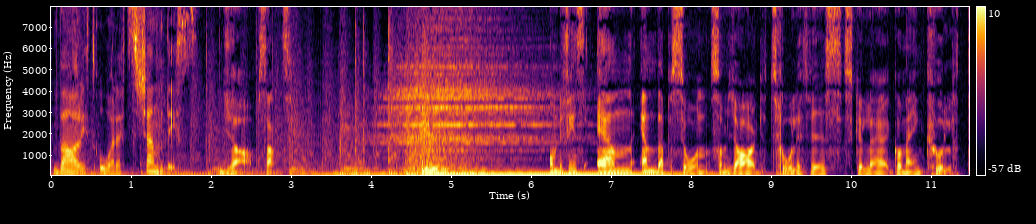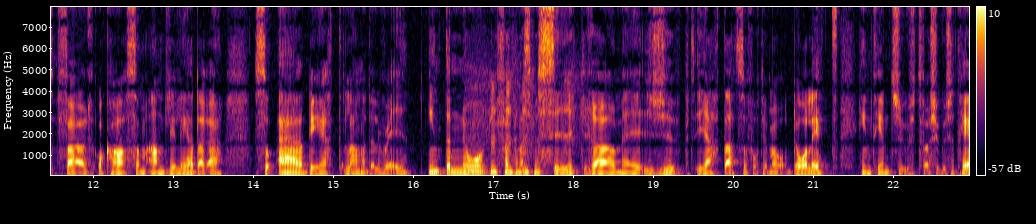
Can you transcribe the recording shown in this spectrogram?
varit årets kändis. Ja, sant. Om det finns en enda person som jag troligtvis skulle gå med i en kult för och ha som andlig ledare så är det Lana Del Rey. Inte nog för att hennes musik rör mig djupt i hjärtat så fort jag mår dåligt. Hint hint 2022-2023.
